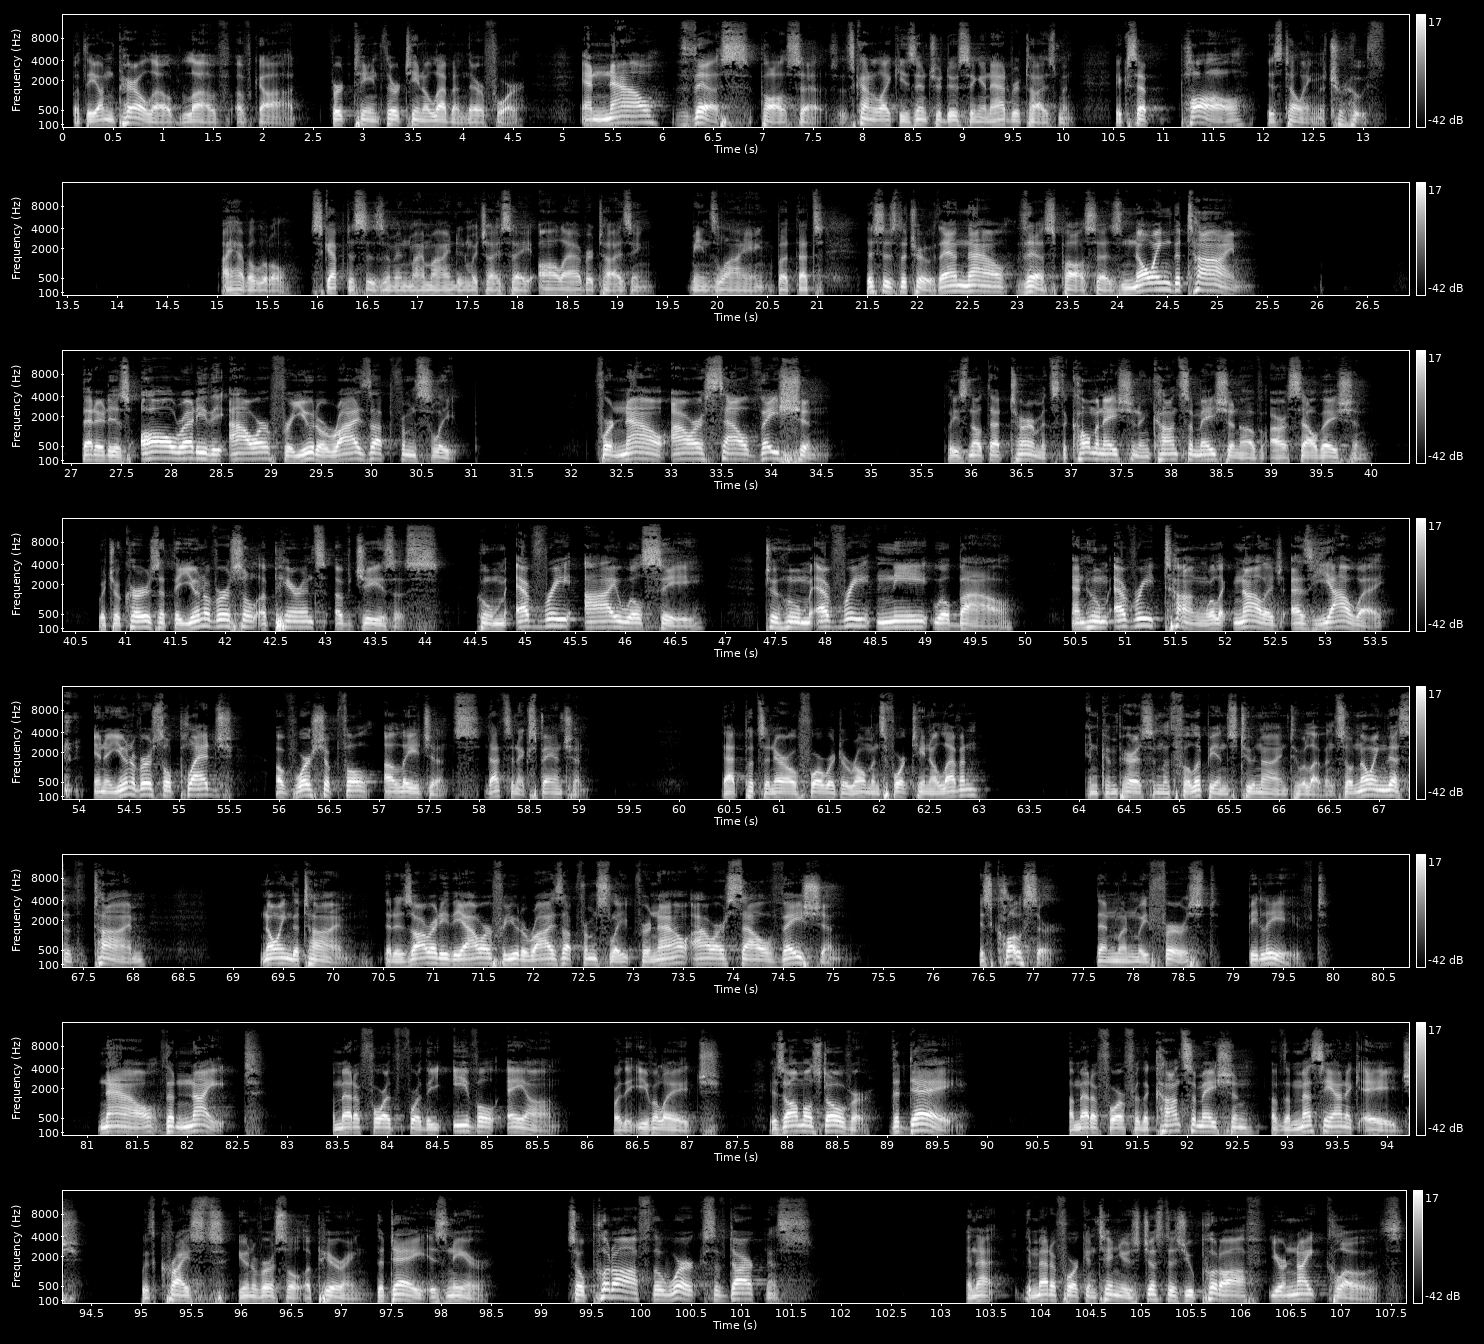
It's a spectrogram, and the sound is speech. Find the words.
but the unparalleled love of God. 13, 13 11, therefore. And now this, Paul says. It's kind of like he's introducing an advertisement, except Paul is telling the truth. I have a little skepticism in my mind in which I say all advertising means lying, but that's this is the truth. And now this, Paul says, knowing the time that it is already the hour for you to rise up from sleep. For now, our salvation, please note that term, it's the culmination and consummation of our salvation, which occurs at the universal appearance of Jesus, whom every eye will see, to whom every knee will bow, and whom every tongue will acknowledge as Yahweh in a universal pledge of worshipful allegiance. That's an expansion. That puts an arrow forward to Romans 14:11 in comparison with Philippians 2 9 to 11. So knowing this at the time, knowing the time that is already the hour for you to rise up from sleep, for now our salvation is closer than when we first believed. Now the night, a metaphor for the evil aeon, or the evil age, is almost over. The day, a metaphor for the consummation of the messianic age with Christ's universal appearing. The day is near. So put off the works of darkness. And that the metaphor continues just as you put off your night clothes.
